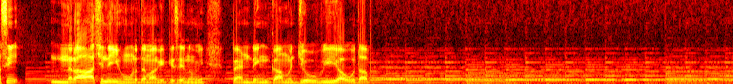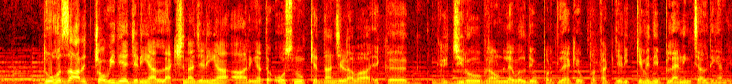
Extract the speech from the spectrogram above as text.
ਅਸੀਂ ਨਿਰਾਸ਼ ਨਹੀਂ ਹੋਣ ਦੇਵਾਂਗੇ ਕਿਸੇ ਨੂੰ ਵੀ ਪੈਂਡਿੰਗ ਕੰਮ ਜੋ ਵੀ ਆ ਉਹਦਾ। 2024 ਦੀਆਂ ਜਿਹੜੀਆਂ ਇਲੈਕਸ਼ਨਾਂ ਜਿਹੜੀਆਂ ਆ ਰਹੀਆਂ ਤੇ ਉਸ ਨੂੰ ਕਿਦਾਂ ਜਿਹੜਾ ਵਾ ਇੱਕ ਜ਼ੀਰੋ ਗਰਾਊਂਡ ਲੈਵਲ ਦੇ ਉੱਪਰ ਤੋਂ ਲੈ ਕੇ ਉੱਪਰ ਤੱਕ ਜਿਹੜੀ ਕਿਵੇਂ ਦੀ ਪਲੈਨਿੰਗ ਚੱਲਦੀਆਂ ਨੇ?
